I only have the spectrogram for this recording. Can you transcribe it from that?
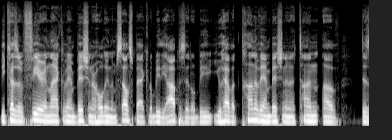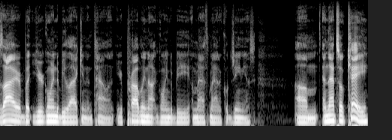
because of fear and lack of ambition, are holding themselves back. It'll be the opposite. It'll be you have a ton of ambition and a ton of desire, but you're going to be lacking in talent. You're probably not going to be a mathematical genius, um, and that's okay.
